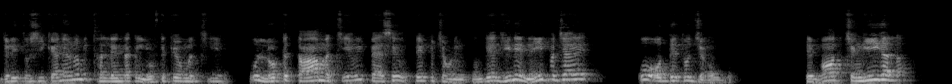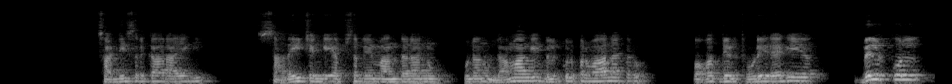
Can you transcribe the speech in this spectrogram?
ਜਿਹੜੀ ਤੁਸੀਂ ਕਹਿੰਦੇ ਹੋ ਨਾ ਵੀ ਥੱਲੇ ਤੱਕ ਲੁੱਟ ਕਿਉਂ ਮੱਚੀ ਹੈ, ਉਹ ਲੁੱਟ ਤਾਂ ਮੱਚੀ ਹੈ ਵੀ ਪੈਸੇ ਉੱਤੇ ਪਹੁੰਚਾਉਣੇ ਪੈਂਦੇ ਆ। ਜਿਹਨੇ ਨਹੀਂ ਪਹੁੰਚਾਏ, ਉਹ ਉਹਦੇ ਤੋਂ ਜਾਊਗਾ। ਤੇ ਬਹੁਤ ਚੰਗੀ ਗੱਲ ਆ। ਸਾਡੀ ਸਰਕਾਰ ਆਏਗੀ, ਸਾਰੇ ਹੀ ਚੰਗੇ ਅਫਸਰ ਨੇ, ਇਮਾਨਦਾਰਾਂ ਨੂੰ, ਉਹਨਾਂ ਨੂੰ ਲਾਵਾਂਗੇ, ਬਿਲਕੁਲ ਪਰਵਾਹ ਨਾ ਕਰੋ। ਬਹੁਤ ਦਿਨ ਥੋੜੇ ਰਹਿ ਗਏ ਆ। ਬਿਲਕੁਲ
